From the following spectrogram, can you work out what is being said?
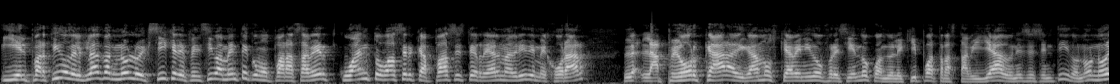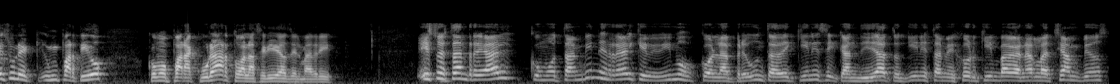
y el partido del Gladbach no lo exige defensivamente como para saber cuánto va a ser capaz este Real Madrid de mejorar la, peor cara, digamos, que ha venido ofreciendo cuando el equipo ha trastabillado en ese sentido, ¿no? No es un, un partido como para curar todas las heridas del Madrid. Esto es tan real como también es real que vivimos con la pregunta de quién es el candidato, quién está mejor, quién va a ganar la Champions.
